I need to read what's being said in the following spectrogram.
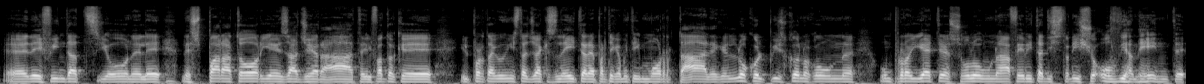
eh, dei film d'azione, le, le, sparatorie esagerate, il fatto che il protagonista Jack Slater è praticamente immortale, che lo colpiscono con un, un proiettile solo una ferita di striscio, ovviamente,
